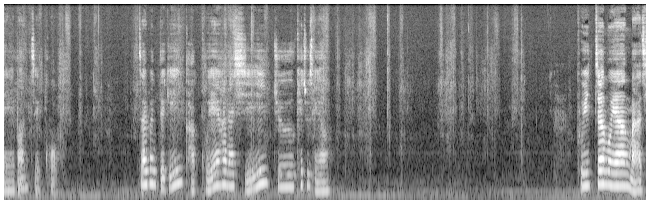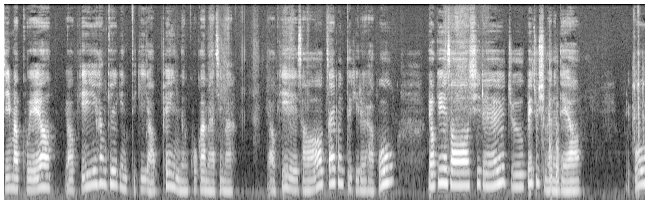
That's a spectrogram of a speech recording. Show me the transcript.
네 번째 코. 짧은뜨기 각 코에 하나씩 쭉 해주세요. V자 모양 마지막 코예요. 여기 한길긴뜨기 옆에 있는 코가 마지막. 여기에서 짧은뜨기를 하고 여기에서 실을 쭉 빼주시면 돼요. 그리고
